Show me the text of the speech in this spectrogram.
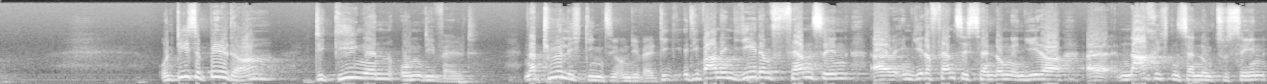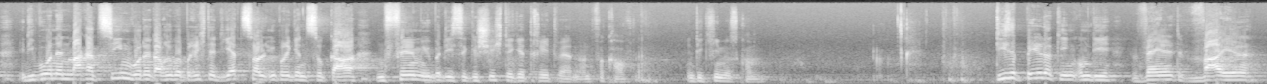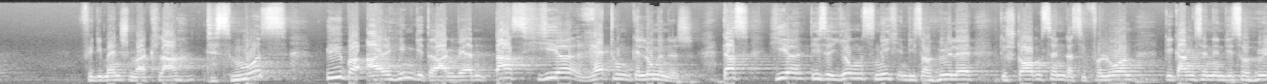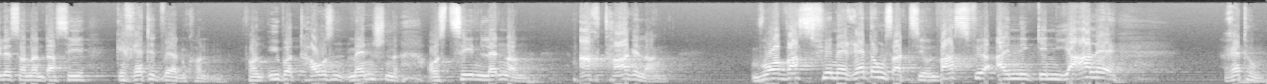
Und diese Bilder, die gingen um die Welt. Natürlich gingen sie um die Welt. Die, die waren in jedem Fernsehen, äh, in jeder Fernsehsendung, in jeder äh, Nachrichtensendung zu sehen. Die wurden in Magazinen, wurde darüber berichtet. Jetzt soll übrigens sogar ein Film über diese Geschichte gedreht werden und verkauft werden, in die Kinos kommen. Diese Bilder gingen um die Welt, weil für die Menschen war klar, das muss überall hingetragen werden, dass hier Rettung gelungen ist. Dass hier diese Jungs nicht in dieser Höhle gestorben sind, dass sie verloren gegangen sind in dieser Höhle, sondern dass sie gerettet werden konnten. Von über 1000 Menschen aus zehn Ländern, acht Tage lang. Boah, was für eine Rettungsaktion, was für eine geniale Rettung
